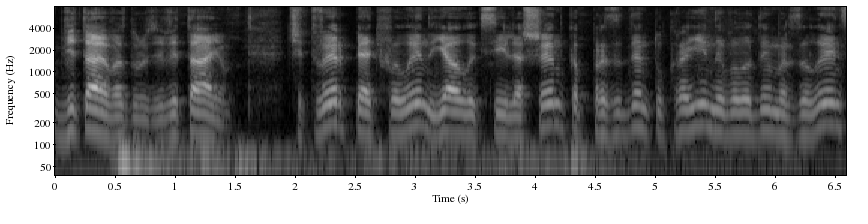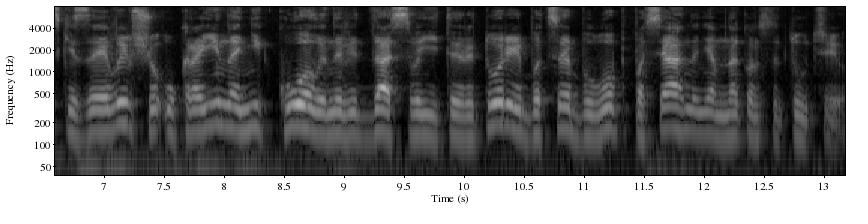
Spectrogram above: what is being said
Вітаю вас, друзі, вітаю. Четвер, 5 хвилин. Я Олексій Ляшенко. Президент України Володимир Зеленський заявив, що Україна ніколи не віддасть свої території, бо це було б посягненням на Конституцію.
